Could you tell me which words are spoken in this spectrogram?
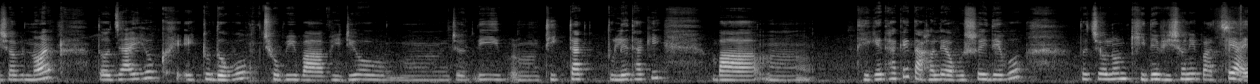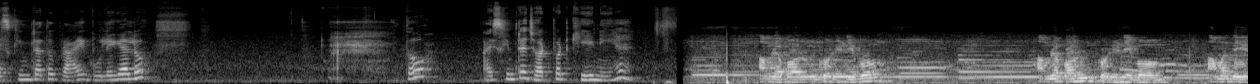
এসব নয়। তো যাই হোক, একটু দেবো ছবি বা ভিডিও যদি ঠিকঠাক তুলে থাকি বা থেকে থাকে তাহলে অবশ্যই দেব। তো চলুন, খিদে ভীষণই পাচ্ছে, আইসক্রিমটা তো প্রায় গলে গেল। তো আইসক্রিমটা ঝটপট খেয়ে নিই হ্যাঁ? আমরা বরণ করে নেব। আমরা বরণ করে নেব। আমাদের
